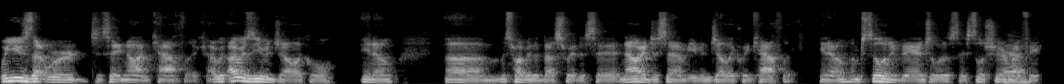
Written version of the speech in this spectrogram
we use that word to say non-Catholic. I, I was evangelical. You know, um, is probably the best way to say it. Now I just say I'm evangelically Catholic. You know, I'm still an evangelist. I still share yeah. my faith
